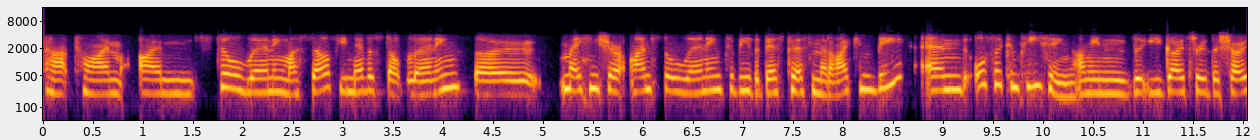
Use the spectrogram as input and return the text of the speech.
part time, I'm still learning myself. You never stop learning. So making sure I'm still learning to be the best person that I can be and also competing. I mean, the, you go through the show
